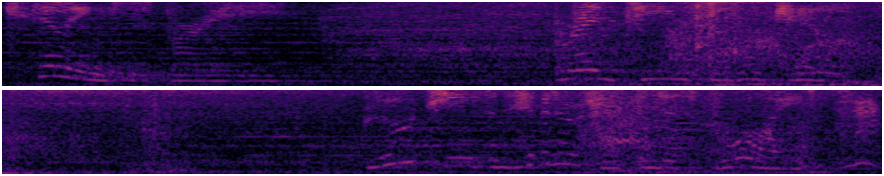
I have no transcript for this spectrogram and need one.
Killing spree. Red Team double kill. Blue Team's inhibitor has been destroyed.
